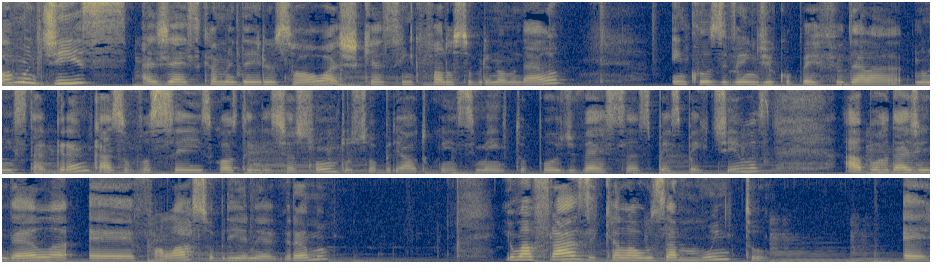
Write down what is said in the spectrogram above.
Como diz a Jéssica Medeiros Hall, acho que é assim que fala o sobrenome dela, Inclusive, eu indico o perfil dela no Instagram, caso vocês gostem desse assunto sobre autoconhecimento por diversas perspectivas. A abordagem dela é falar sobre Enneagrama. E uma frase que ela usa muito é:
